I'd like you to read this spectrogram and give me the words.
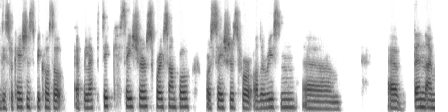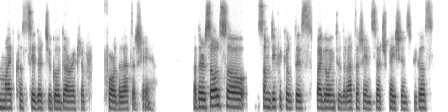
dislocations because of epileptic seizures, for example, or seizures for other reason, um, uh, then I might consider to go directly for the Latarjet. But there's also some difficulties by going to the Latarjet in such patients because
